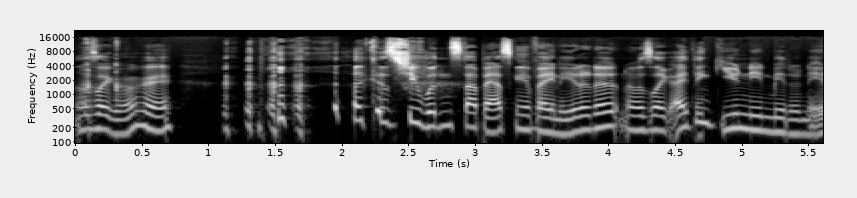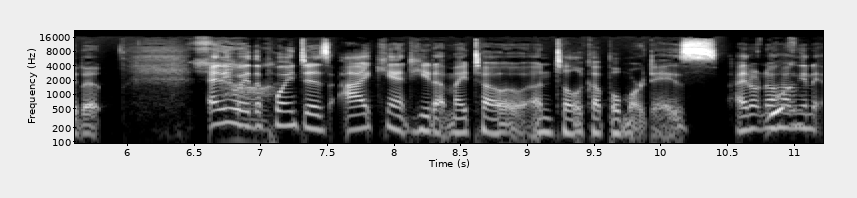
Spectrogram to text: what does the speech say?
I was like, Okay. Because she wouldn't stop asking if I needed it. And I was like, I think you need me to need it. Anyway, the point is, I can't heat up my toe until a couple more days. I don't know how I'm gonna.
